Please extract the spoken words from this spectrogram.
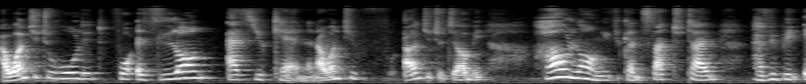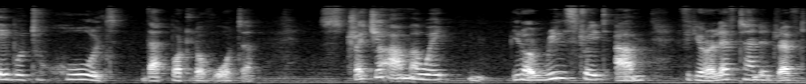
I want you to hold it for as long as you can. And I want you I want you to tell me how long, if you can start to time, have you been able to hold that bottle of water? Stretch your arm away, you know, really straight arm. If you're a left-handed, left,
